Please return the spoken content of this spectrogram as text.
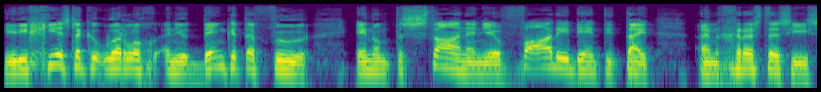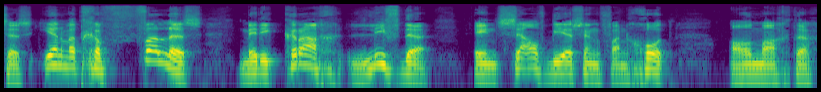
hierdie geestelike oorlog in jou denke te voer en om te staan in jou ware identiteit in Christus Jesus, een wat gevul is met die krag, liefde en selfbeheersing van God Almagtig.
